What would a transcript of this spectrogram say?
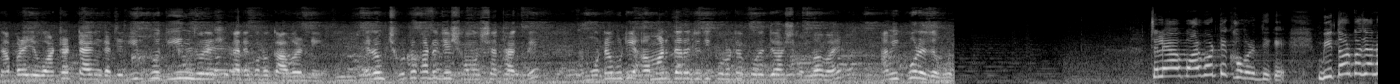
তারপরে যে ওয়াটার ট্যাঙ্ক আছে, দীর্ঘদিন ধরে সেখানে কোনো কাভার নেই। এরকম ছোটোখাটো যে সমস্যা থাকবে, মোটামুটি আমার দ্বারা যদি কোনোটা করে দেওয়া সম্ভব হয়, আমি করে দেবো। চলে যাওয়া পরবর্তী খবরের দিকে। বিতর্ক যেন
